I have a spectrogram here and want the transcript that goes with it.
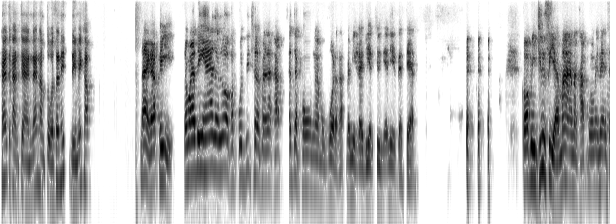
ให้อาจารย์แจนแนะนำตัวสักนิดดีไหมครับ ได้ครับพี่สวัสดีฮะอาจารย์โลกขอบคุณที่เชิญมานะครับถ้าจะพงษ์งามมงคลนะครับ ไม่มีใครเรียกชื่อนี้เรียกแต่แจน ก็มีชื่อเสียมากนะครับก็ไม่แน่ใจ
